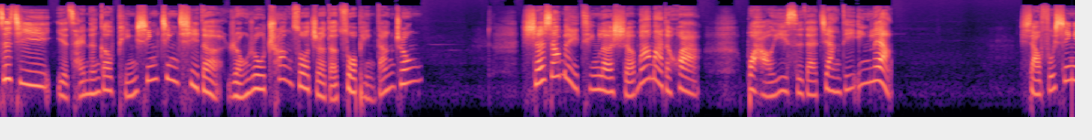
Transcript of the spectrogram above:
自己也才能够平心静气的融入创作者的作品当中。蛇小美听了蛇妈妈的话，不好意思的降低音量。小福星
